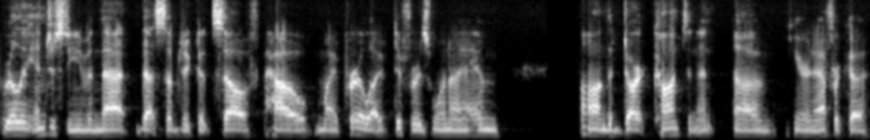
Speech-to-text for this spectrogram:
really interesting even that that subject itself how my prayer life differs when i am on the dark continent um, here in africa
